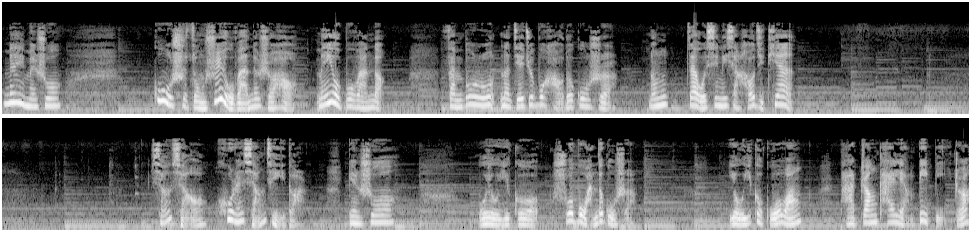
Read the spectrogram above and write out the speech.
妹妹说：“故事总是有完的时候，没有不完的，反不如那结局不好的故事，能在我心里想好几天。”小小忽然想起一段，便说：“我有一个说不完的故事。有一个国王，他张开两臂比着，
